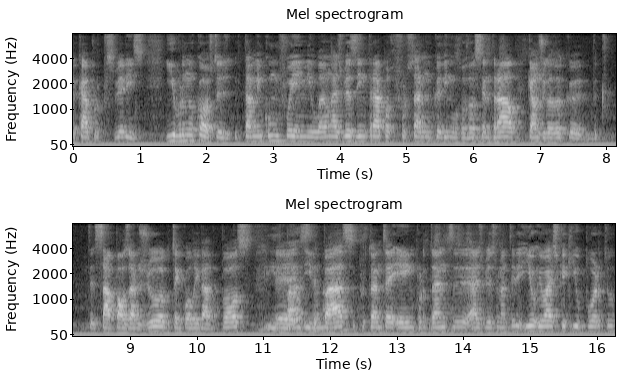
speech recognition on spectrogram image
acabo por perceber isso. E o Bruno Costa, também como foi em Milão, às vezes entrar para reforçar um bocadinho o rodou central, que é um jogador que, que sabe pausar o jogo, tem qualidade de posse e de passe, e de passe portanto é, é, importante às vezes manter. E eu, eu acho que aqui o Porto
